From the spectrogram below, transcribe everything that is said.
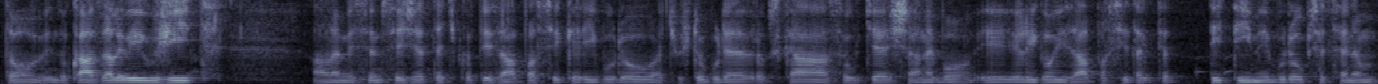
to dokázali využít, ale myslím si, že teď ty zápasy, které budou, ať už to bude evropská soutěž, anebo i ligový zápasy, tak ty týmy budou přece jenom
